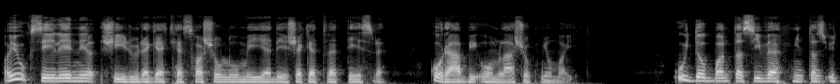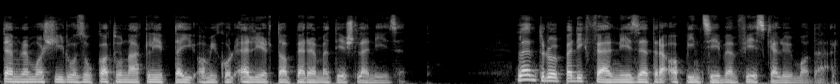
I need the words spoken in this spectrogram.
A lyuk szélénél sírüregekhez hasonló mélyedéseket vett észre, korábbi omlások nyomait. Úgy dobbant a szíve, mint az ütemre masírozó katonák léptei, amikor elérte a peremet és lenézett. Lentről pedig felnézett rá a pincében fészkelő madár.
